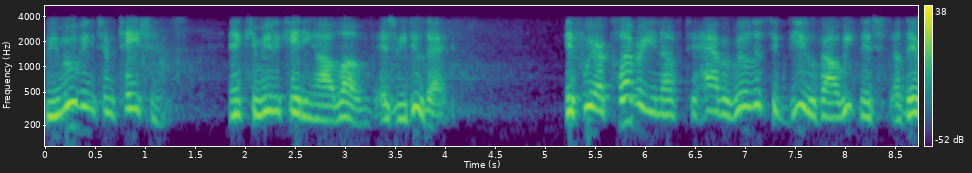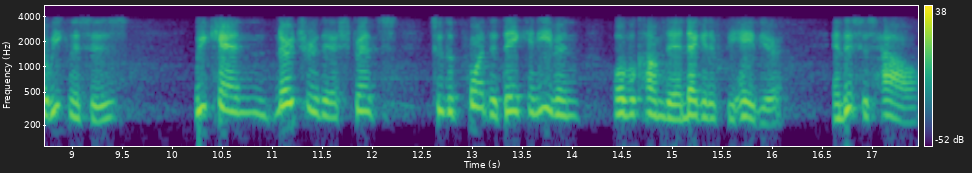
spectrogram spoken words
removing temptations, and communicating our love as we do that. If we are clever enough to have a realistic view of our weakness of their weaknesses, we can nurture their strengths to the point that they can even overcome their negative behavior. And this is how,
